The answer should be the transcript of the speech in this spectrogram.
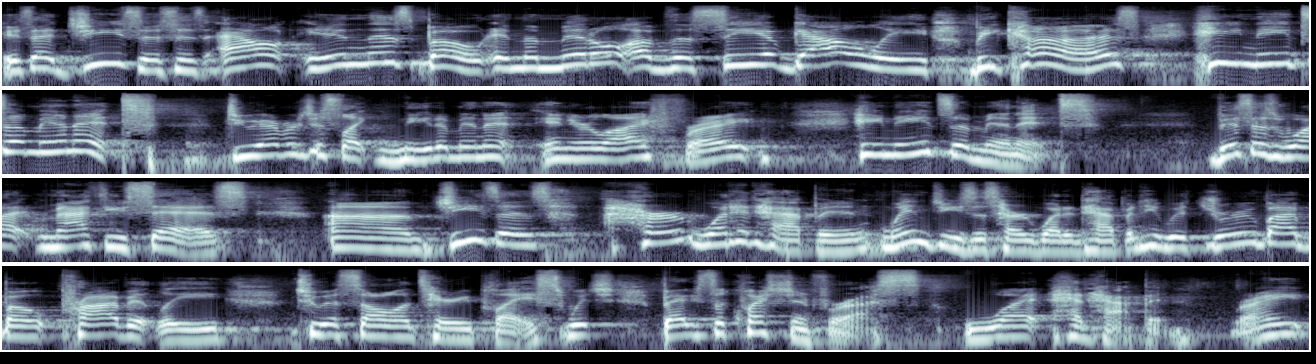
is that Jesus is out in this boat in the middle of the Sea of Galilee because he needs a minute. Do you ever just like need a minute in your life, right? He needs a minute. This is what Matthew says. Um, Jesus heard what had happened. When Jesus heard what had happened, he withdrew by boat privately to a solitary place, which begs the question for us what had happened, right?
